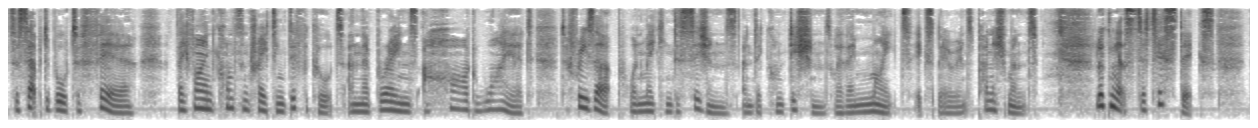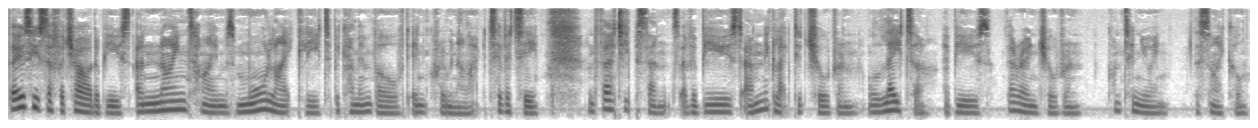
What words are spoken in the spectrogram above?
susceptible to fear. They find concentrating difficult, and their brains are hardwired to freeze up when making decisions under conditions where they might experience punishment. Looking at statistics, those who suffer child abuse are nine times more likely to become involved in criminal activity, and 30% of abused and neglected children will later abuse their own children, continuing the cycle.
